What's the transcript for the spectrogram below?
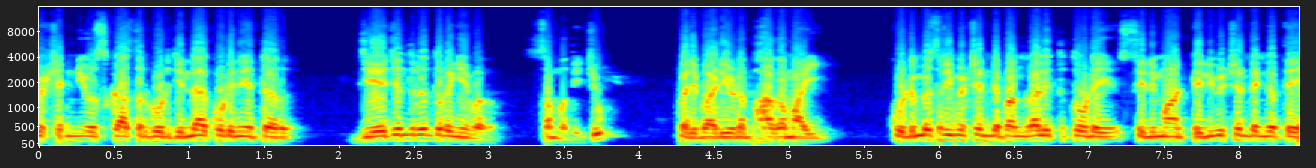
vision news Kasaragod ജില്ലാ കോർഡിനേറ്റർ ജയചന്ദ്രൻ തുടങ്ങിയവർ സംബന്ധിച്ചു. പരിപാടിയുടെ ഭാഗമായി കുടുംബശ്രീ മിഷന്റെ പങ്കാളിത്തത്തോടെ സിനിമ ടെലിവിഷൻ രംഗത്തെ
